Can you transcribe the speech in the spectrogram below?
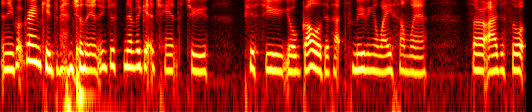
and you've got grandkids eventually, and you just never get a chance to pursue your goals if that's moving away somewhere. So I just thought,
